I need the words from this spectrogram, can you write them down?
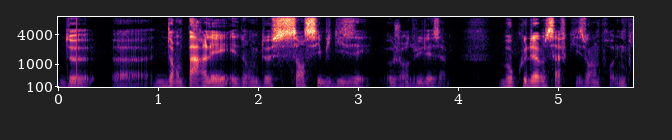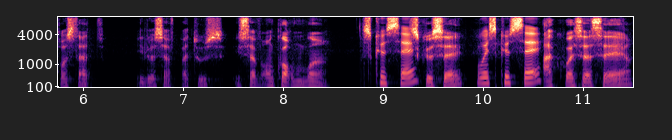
de, euh, d'en parler et donc de sensibiliser aujourd'hui les hommes. Beaucoup d'hommes savent qu'ils ont une prostate, ils ne le savent pas tous, ils savent encore moins Ce que c'est, ce que c'est, où est-ce que c'est à quoi ça sert,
